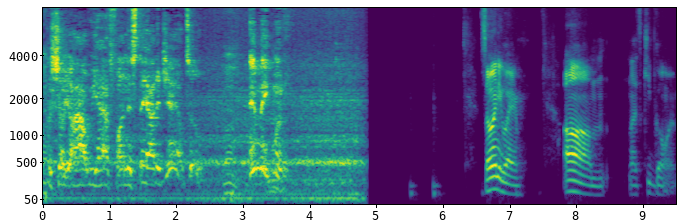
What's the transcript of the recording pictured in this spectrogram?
I'm gonna show y'all how we have fun and stay out of jail too, and make money. So anyway, um, let's keep going.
